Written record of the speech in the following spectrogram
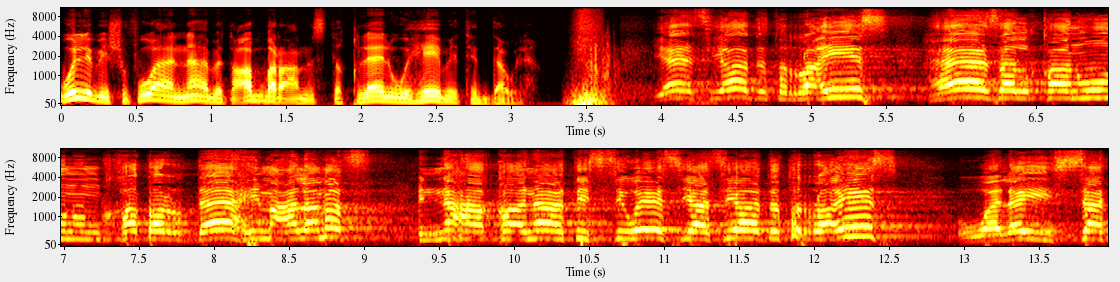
واللي بيشوفوها إنها بتعبر عن استقلال وهيبة الدولة. يا سيادة الرئيس هذا القانون خطر داهم على مصر. إنها قناة السويس يا سيادة الرئيس وليست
